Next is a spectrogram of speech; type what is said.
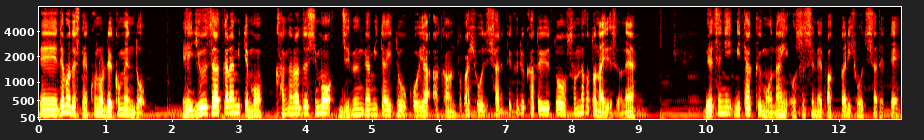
えー、でもですね、このレコメンド、えユーザーから見ても必ずしも自分が見たい投稿やアカウントが表示されてくるかというと、そんなことないですよね。別に見たくもないおすすめばっかり表示されて、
